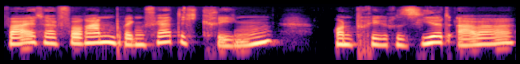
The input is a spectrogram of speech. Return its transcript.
weiter voranbringen, fertig kriegen und priorisiert aber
